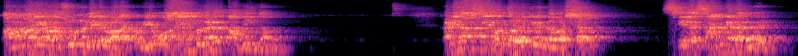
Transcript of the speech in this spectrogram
அந்த மாதிரியான சூழ்நிலைகள் வரக்கூடிய வாய்ப்புகள் அதிகம். கன்னிராசியை பொறுத்த வரைக்கும் இந்த வருஷம் சில சங்கடங்கள்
